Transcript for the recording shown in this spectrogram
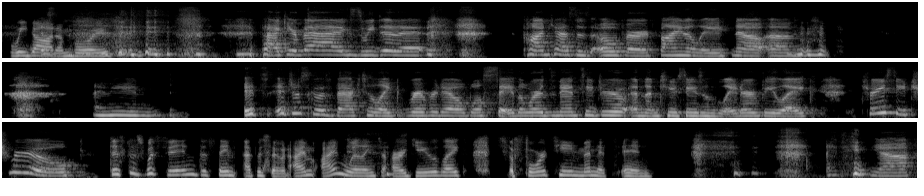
We got him, boys. Pack your bags. We did it. Podcast is over. Finally. No, um, I mean, it's it just goes back to like Riverdale will say the words Nancy Drew, and then two seasons later be like Tracy True. this is within the same episode. I'm I'm willing to argue like the 14 minutes in, I think yeah.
